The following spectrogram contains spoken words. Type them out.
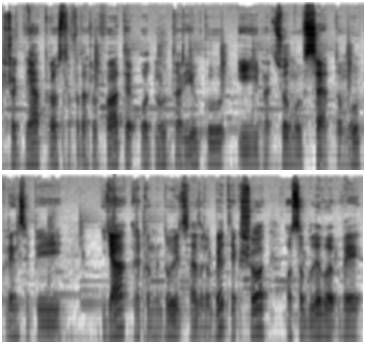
щодня просто фотографувати одну тарілку і на цьому все. Тому, в принципі, я рекомендую це зробити, якщо особливо ви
